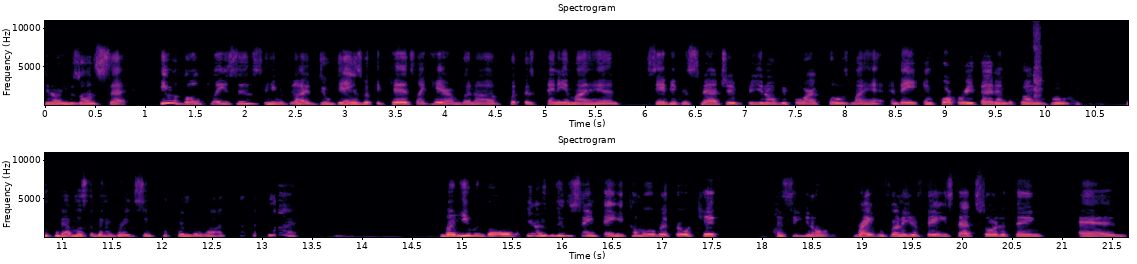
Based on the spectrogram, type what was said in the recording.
you know, he was on set. He would go places. He would uh, do games with the kids. Like, here, I'm gonna put this penny in my hand. See if you can snatch it, you know, before I close my hand. And they incorporate that into kung fu. that must have been a great scene for him to watch. But he would go, you know, he would do the same thing. He'd come over, throw a kick, and see, you know, right in front of your face, that sort of thing. And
